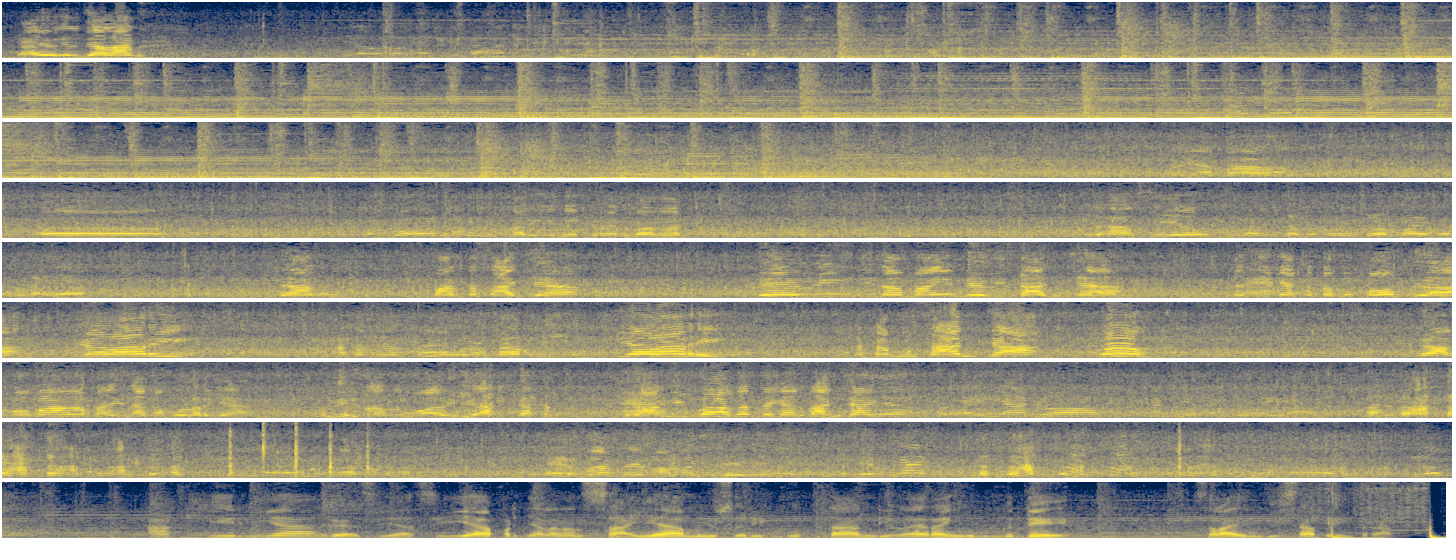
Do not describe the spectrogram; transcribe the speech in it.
Ayo kita jalan. Gede banget. Bisa nemuin berapa ekor ular ya. Dan pantas aja Dewi dinamain Dewi Sanca. Ketika ketemu kobra, dia lari. Atau ketemu ular sapi, dia lari. Ketemu Sanca, wah, jago banget tadi nangkap ularnya. Bisa semua lihat kan. Berani banget pegang sancanya. Ya iya dong, kan biasa goyang. Hebat ya bapaknya Dewi. Belum? Akhirnya nggak sia-sia perjalanan saya menyusuri hutan di lereng Gunung Gede. Selain bisa berinteraksi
